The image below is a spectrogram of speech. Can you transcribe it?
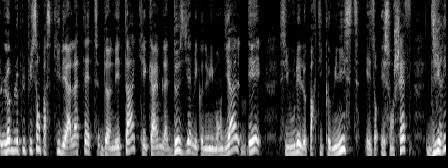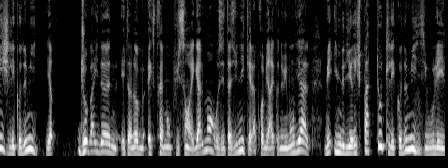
l'homme le plus puissant parce qu'il est à la tête d'un État qui est quand même la deuxième économie mondiale mm. et, si vous voulez, le Parti communiste et son chef dirigent l'économie. Joe Biden est un homme extrêmement puissant également aux États-Unis, qui est la première économie mondiale, mais il ne dirige pas toute l'économie, mm. si vous voulez.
